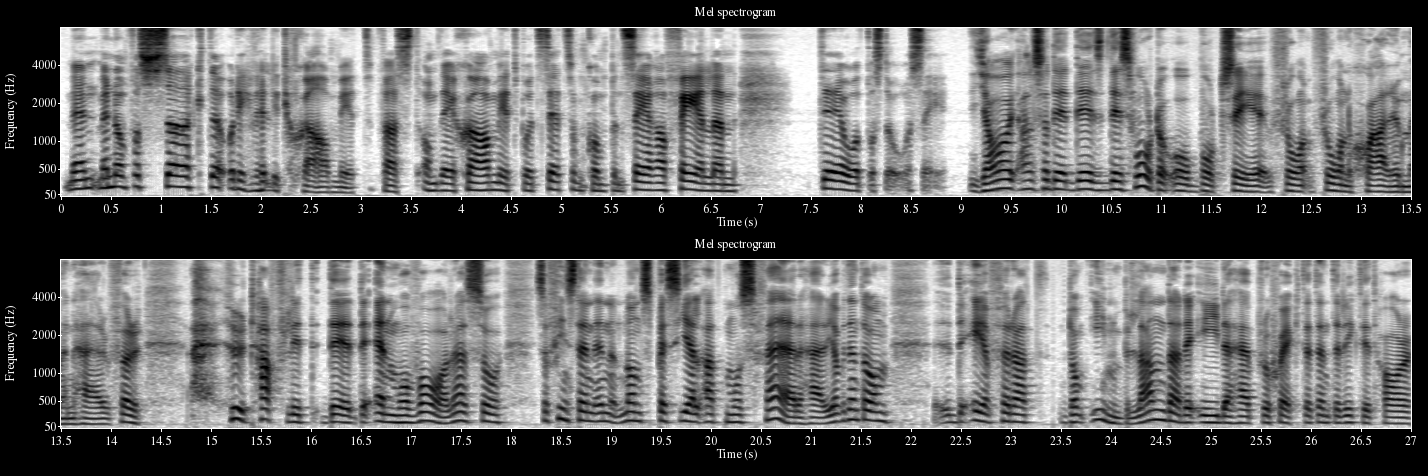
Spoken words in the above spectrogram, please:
Men, men de försökte och det är väldigt charmigt. Fast om det är charmigt på ett sätt som kompenserar felen, det återstår att se. Ja, alltså det, det, det är svårt att, att bortse från, från charmen här. För hur taffligt det, det än må vara så, så finns det en, en, någon speciell atmosfär här. Jag vet inte om det är för att de inblandade i det här projektet inte riktigt har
